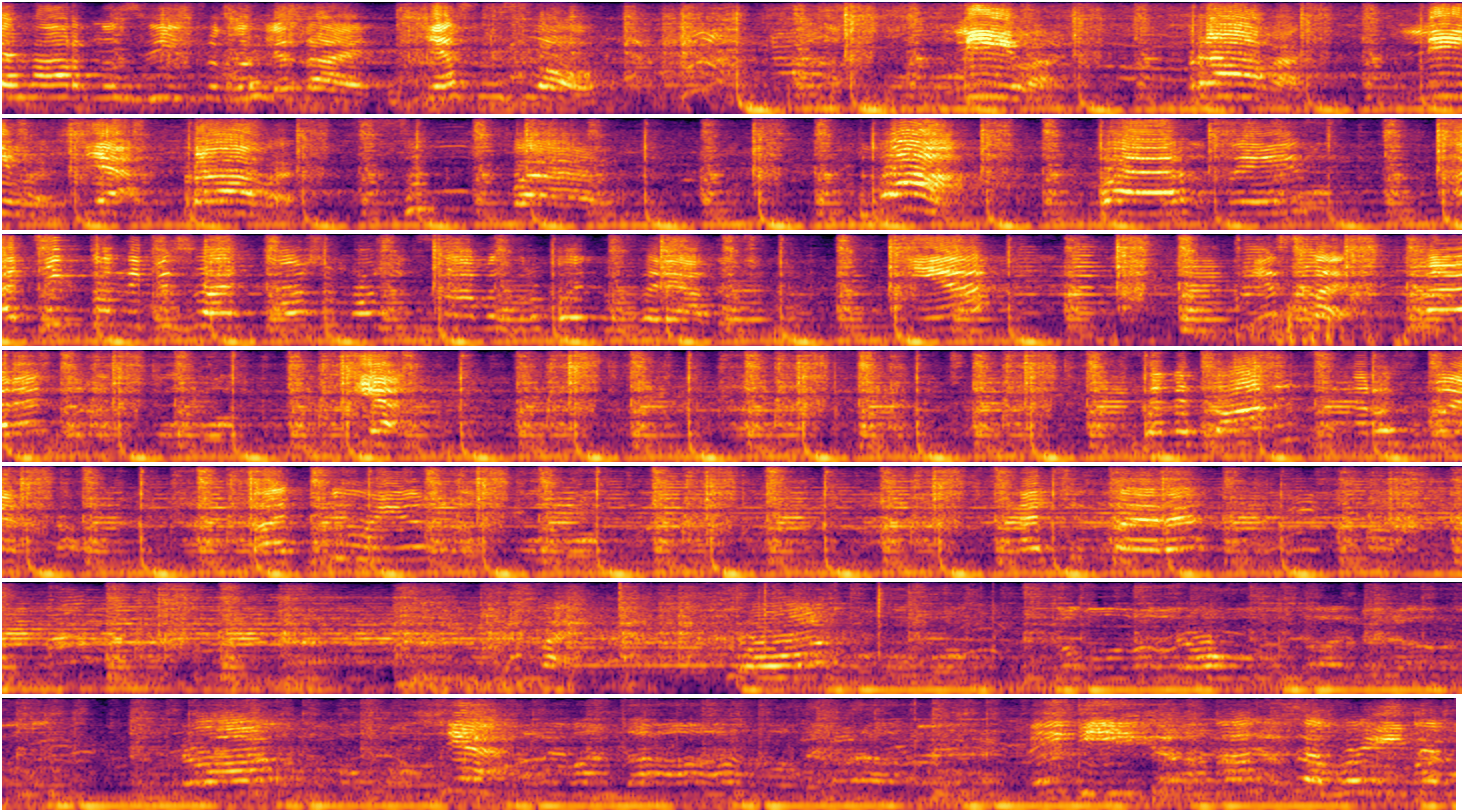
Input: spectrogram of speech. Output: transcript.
дуже гарно звідси виглядаєте. Чесне слово. Ліва, права, ліва, п'ять, права. Супер. Два.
